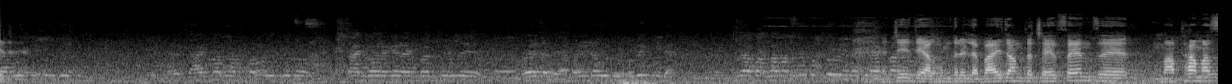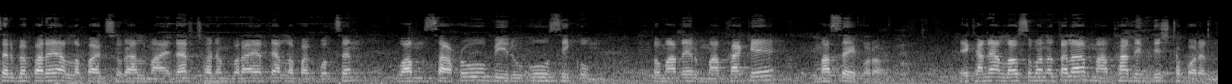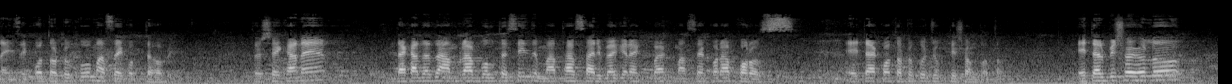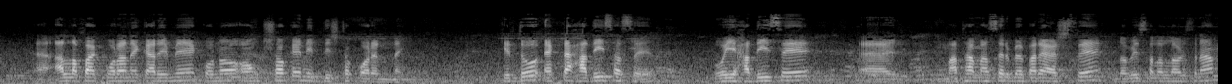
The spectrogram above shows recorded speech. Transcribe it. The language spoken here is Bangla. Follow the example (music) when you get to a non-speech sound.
জি জি, আলহামদুলিল্লাহ। ভাই জানতে চেয়েছেন যে মাথা মাছের ব্যাপারে আল্লাপাক সুরাল মায়দার ছয় নম্বর আয়াতে আল্লাপাক বলছেন ওয়াম সাহু বিরু সিকুম তোমাদের মাথাকে মাসে করো। এখানে আল্লাহ সুবান তালা মাথা নির্দিষ্ট করেন নাই যে কতটুকু মাসে করতে হবে। তো সেখানে দেখা যায় যে আমরা বলতেছি যে মাথা চারি ভাগের এক ভাগ মাছে করা ফরজ। এটা কতটুকু যুক্তিসঙ্গত? এটার বিষয় হলো, আল্লাপাক কোরআনে কারিমে কোনো অংশকে নির্দিষ্ট করেন নাই। কিন্তু একটা হাদিস আছে, ওই হাদিসে মাথা মাছের ব্যাপারে আসছে, নবী সাল্লাম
